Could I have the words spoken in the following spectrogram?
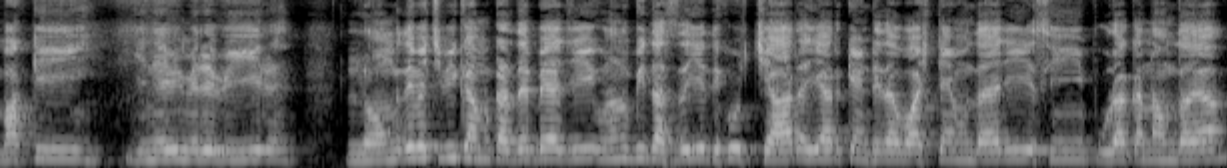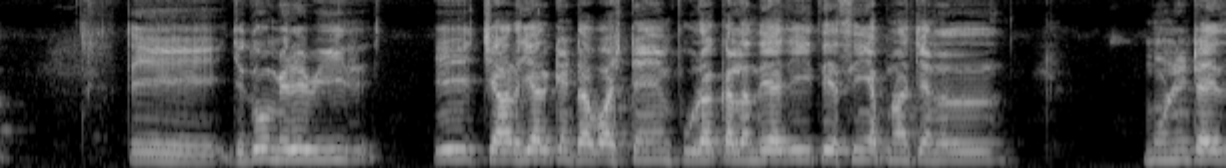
ਬਾਕੀ ਜਿਨੇ ਵੀ ਮੇਰੇ ਵੀਰ ਲੌਂਗ ਦੇ ਵਿੱਚ ਵੀ ਕੰਮ ਕਰਦੇ ਪਿਆ ਜੀ, ਉਹਨਾਂ ਨੂੰ ਵੀ ਦੱਸ ਦਈਏ, ਦੇਖੋ 4000 ਘੰਟੇ ਦਾ ਵਾਚ ਟਾਈਮ ਹੁੰਦਾ ਹੈ ਜੀ, ਅਸੀਂ ਪੂਰਾ ਕਰਨਾ ਹੁੰਦਾ ਆ। ਤੇ ਜਦੋਂ ਮੇਰੇ ਵੀਰ ਇਹ 4000 ਘੰਟਾ ਵਾਚ ਟਾਈਮ ਪੂਰਾ ਕਰ ਲੈਂਦੇ ਆ ਜੀ, ਤੇ ਅਸੀਂ ਆਪਣਾ ਚੈਨਲ ਮੋਨੀਟਾਈਜ਼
